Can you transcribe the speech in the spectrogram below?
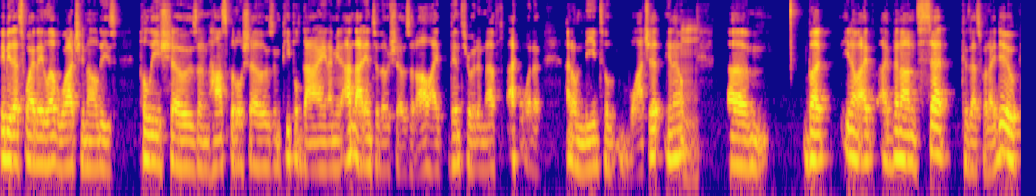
maybe that's why they love watching all these police shows and hospital shows and people dying. I mean, I'm not into those shows at all. I've been through it enough. I don't want to. I don't need to watch it. You know. Mm. Um, but you know, I've I've been on set because that's what I do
